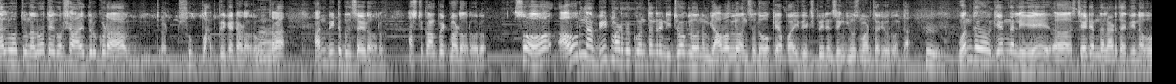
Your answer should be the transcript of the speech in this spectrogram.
ನಲ್ವತ್ತು ನಲ್ವತ್ತೈದು ವರ್ಷ ಆದ್ರೂ ಕೂಡ ಸೂಪರ್ ಕ್ರಿಕೆಟ್ ಆಡೋರು. ಒಂಥರ ಅನ್ಬೀಟಬಲ್ ಸೈಡ್ ಅವರು. ಅಷ್ಟು ಕಾಂಪೀಟ್ ಮಾಡೋರು ಅವರು. ಸೊ ಅವ್ರನ್ನ ಬೀಟ್ ಮಾಡಬೇಕು ಅಂತಂದ್ರೆ ನಿಜವಾಗ್ಲೂ ನಮ್ಗೆ ಯಾವಾಗ್ಲೂ ಅನ್ಸೋದು ಓಕೆ ಅಪ್ಪ ಇದು ಎಕ್ಸ್ಪೀರಿಯನ್ಸ್ ಹೆಂಗ್ ಯೂಸ್ ಮಾಡ್ತಾರೆ ಇವರು ಅಂತ. ಒಂದು ಗೇಮ್ನಲ್ಲಿ ಸ್ಟೇಡಿಯಂ ನಲ್ಲಿ ಆಡ್ತಾ ಇದ್ವಿ ನಾವು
